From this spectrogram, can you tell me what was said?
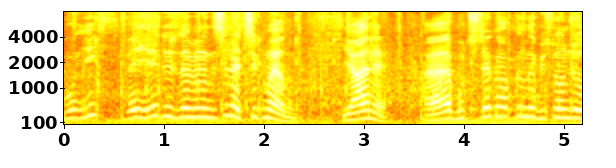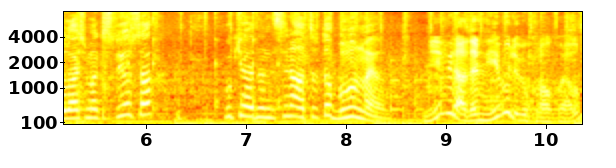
bu x ve y düzleminin dışına çıkmayalım. Yani eğer bu çiçek hakkında bir sonuca ulaşmak istiyorsak bu kağıdın dışına atıfta bulunmayalım. Niye birader? Niye böyle bir kural koyalım?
